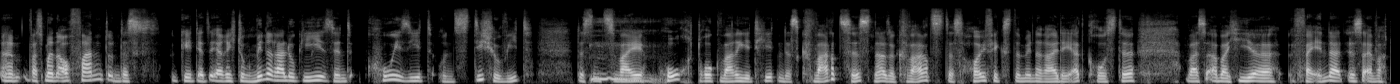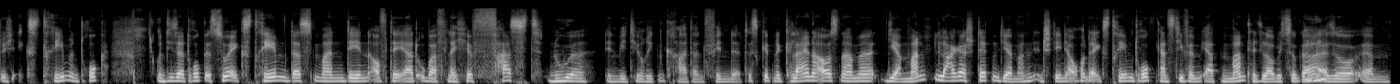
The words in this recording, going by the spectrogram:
Ähm, was man auch fand, und das geht jetzt eher Richtung Mineralogie, sind Koisit und Stishovit. Das sind zwei mm. Hochdruckvarietäten des Quarzes. Ne? Also Quarz, das häufigste Mineral der Erdkruste, was aber hier verändert ist, einfach durch extremen Druck. Und dieser Druck ist so extrem, dass man den auf der Erdoberfläche fast nur in Meteoritenkratern findet. Es gibt eine kleine Ausnahme, Diamantenlagerstätten. Diamanten entstehen ja auch unter extremem Druck, ganz tief im Erdmantel, glaube ich sogar. Mhm. Also ähm,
